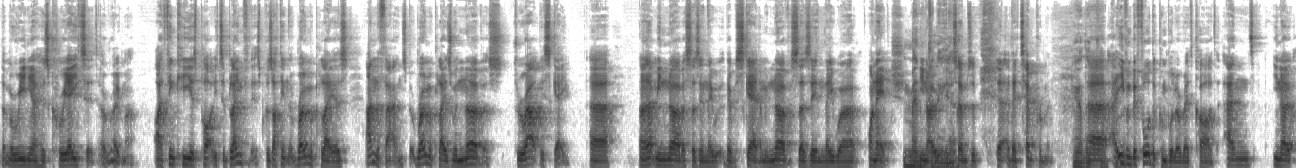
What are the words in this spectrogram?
that Mourinho has created at Roma, I think he is partly to blame for this because I think that Roma players and the fans, but Roma players were nervous throughout this game. Uh, and I don't mean nervous as in they were, they were scared. I mean nervous as in they were on edge, you know, in yeah. terms of uh, their temperament. Yeah, their uh, even before the Kumbulla red card. And, you know,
